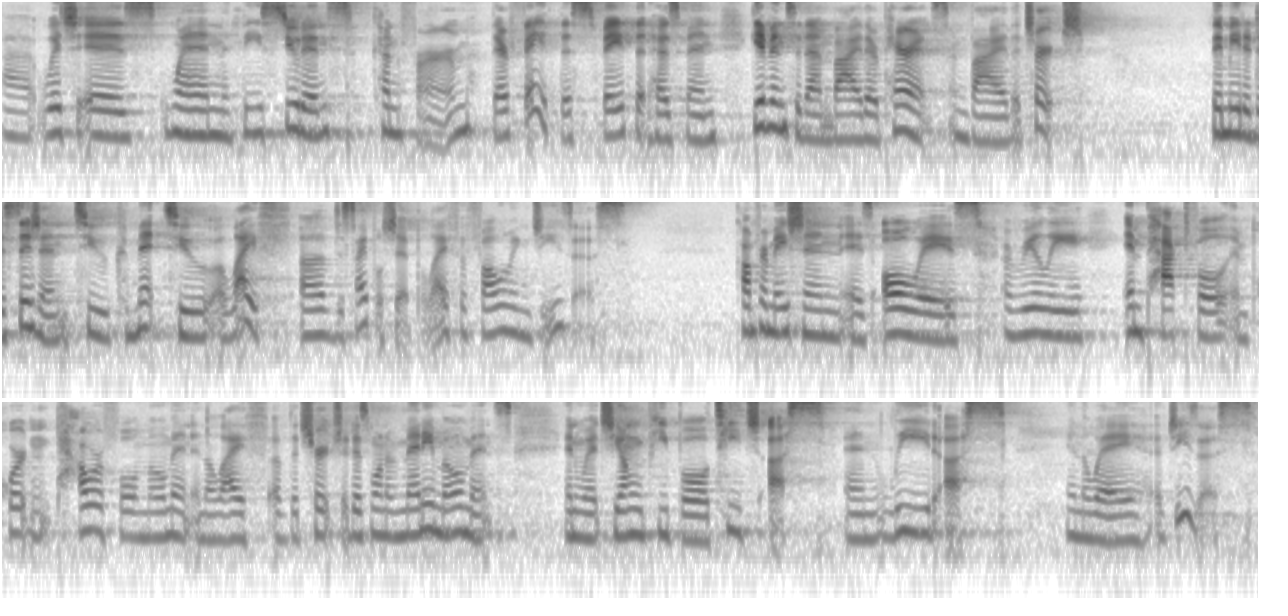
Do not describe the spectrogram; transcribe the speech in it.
uh, which is when these students confirm their faith, this faith that has been given to them by their parents and by the church. They made a decision to commit to a life of discipleship, a life of following Jesus. Confirmation is always a really impactful, important, powerful moment in the life of the church. It is one of many moments in which young people teach us and lead us in the way of Jesus.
